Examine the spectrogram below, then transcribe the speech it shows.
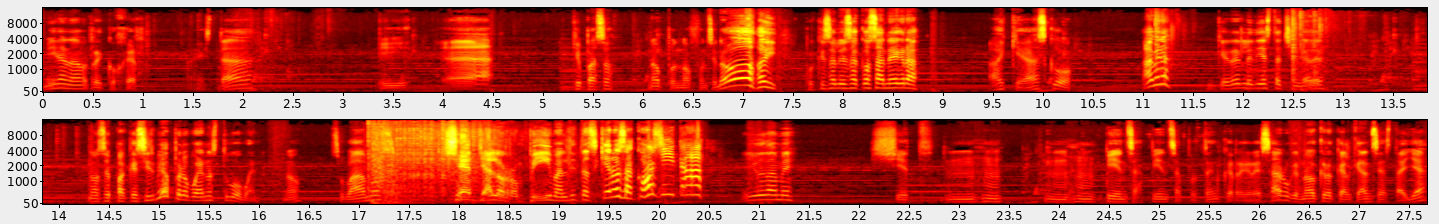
Mira nada, recoger. Ahí está. Y... Ah, ¿Qué pasó? No, pues no funcionó. ¡Ay! ¿Por qué salió esa cosa negra? ¡Ay, qué asco! ¡Ah, mira! Sin querer le di esta chingadera. No sé para qué sirvió, pero bueno, estuvo bueno, ¿no? Subamos. ¡Shit! Ya lo rompí, malditas. ¡Quiero esa cosita! Ayúdame. Shit. Piensa, piensa. Pues tengo que regresar porque no creo que alcance hasta allá.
